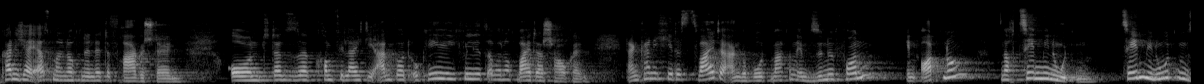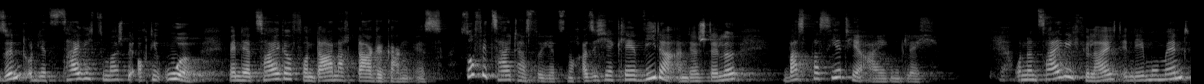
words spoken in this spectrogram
Kann ich ja erstmal noch eine nette Frage stellen. Und dann kommt vielleicht die Antwort, okay, ich will jetzt aber noch weiter schaukeln. Dann kann ich hier das zweite Angebot machen im Sinne von, in Ordnung, noch zehn Minuten. Zehn Minuten sind, und jetzt zeige ich zum Beispiel auch die Uhr, wenn der Zeiger von da nach da gegangen ist. So viel Zeit hast du jetzt noch. Also ich erkläre wieder an der Stelle, was passiert hier eigentlich? Und dann zeige ich vielleicht in dem Moment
